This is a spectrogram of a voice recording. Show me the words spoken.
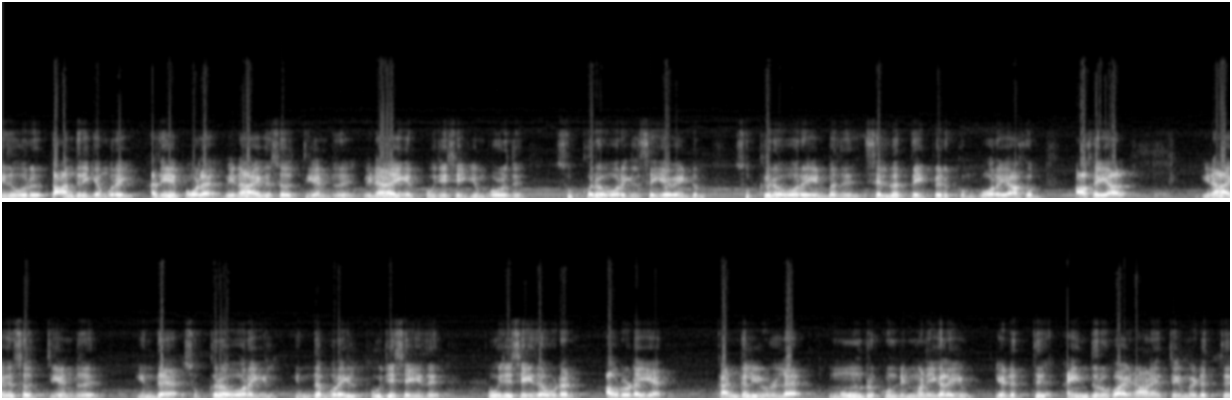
இது ஒரு தாந்திரிக முறை. அதே போல விநாயகர் சதுர்த்தி அன்று விநாயகர் பூஜை செய்யும் பொழுது சுக்கிர ஓரையில் செய்ய வேண்டும். சுக்கிர ஓரை என்பது செல்வத்தை பெருக்கும் ஓரையாகும். ஆகையால் விநாயகர் சதுர்த்தி அன்று இந்த சுக்கிர ஓரையில் இந்த முறையில் பூஜை செய்து பூஜை செய்தவுடன் அவருடைய கண்களில் உள்ள மூன்று குண்டின் மணிகளையும் எடுத்து ஐந்து ரூபாய் நாணயத்தையும் எடுத்து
